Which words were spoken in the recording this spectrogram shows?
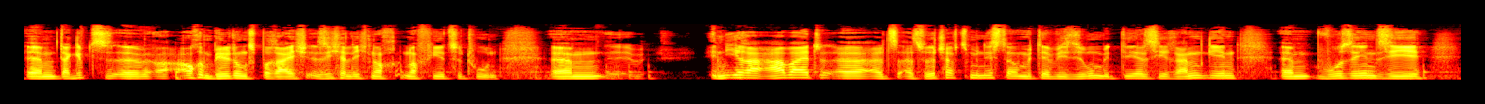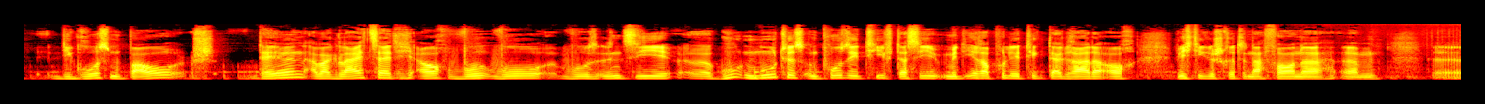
Ähm, da gibt es äh, auch im Bildungsbereich sicherlich noch, noch viel zu tun. Ähm, in Ihrer Arbeit äh, als, als Wirtschaftsminister und mit der Vision, mit der Sie rangehen, ähm, wo sehen Sie die großen Baustellen, aber gleichzeitig auch, wo, wo, wo sind Sie äh, guten Mutes und positiv, dass Sie mit Ihrer Politik da gerade auch wichtige Schritte nach vorne ähm, äh,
